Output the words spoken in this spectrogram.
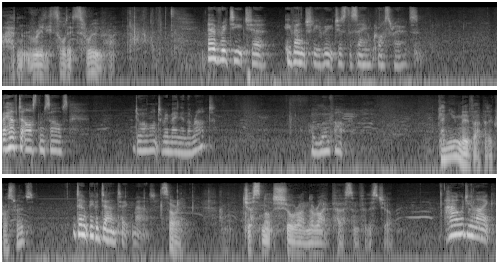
I hadn't really thought it through. Every teacher eventually reaches the same crossroads. They have to ask themselves do I want to remain in the rut or move up? Can you move up at a crossroads? Don't be pedantic, Matt. Sorry. I'm just not sure I'm the right person for this job. How would you like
